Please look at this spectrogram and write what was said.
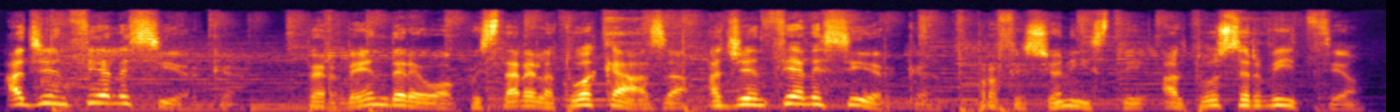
Agenzia Le Cirque. Per vendere o acquistare la tua casa, Agenzia Le Cirque. Professionisti al tuo servizio.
